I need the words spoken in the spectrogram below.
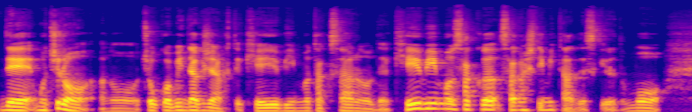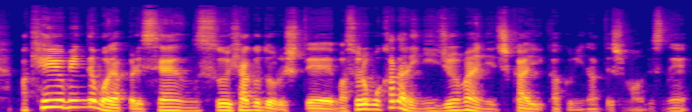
で、もちろん、あの、直行便だけじゃなくて経由便もたくさんあるので、経由便も探してみたんですけれども、まあ、経由便でもやっぱり千数百ドルして、まあ、それもかなり20万円に近い額になってしまうんですね。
